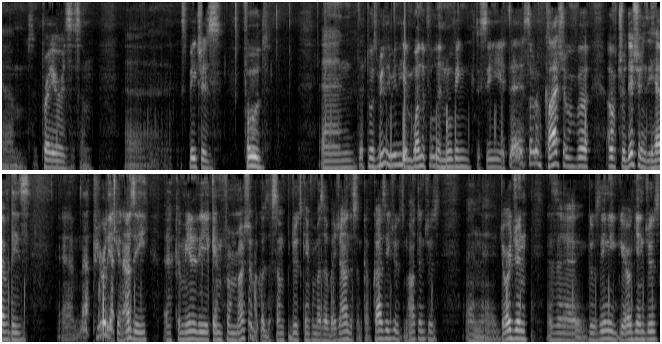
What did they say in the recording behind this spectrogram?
um, some prayers, some uh, speeches, food, and it was really, really wonderful and moving to see. It's a sort of clash of uh, of traditions. You have these um, not purely Ashkenazi uh, community came from Russia because some Jews came from Azerbaijan, there's some Caucasian Jews, mountain Jews, and uh, Georgian, the Gruzini, Georgian Jews.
